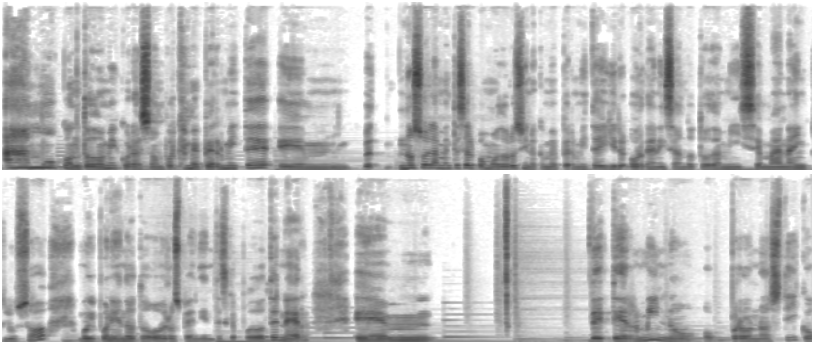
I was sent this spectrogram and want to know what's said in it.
amo con todo mi corazón porque me permite, em, no solamente es el pomodoro, sino que me permite ir organizando toda mi semana, incluso voy poniendo todos los pendientes que puedo tener. Em, determino o pronostico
